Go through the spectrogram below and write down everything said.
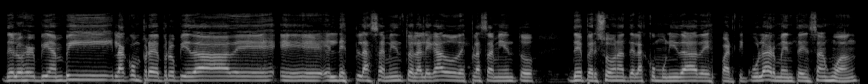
de los Airbnb, la compra de propiedades, eh, el desplazamiento, el alegado desplazamiento de personas de las comunidades, particularmente en San Juan.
